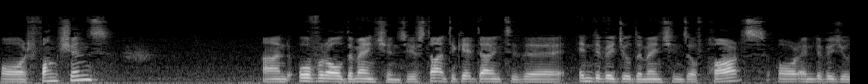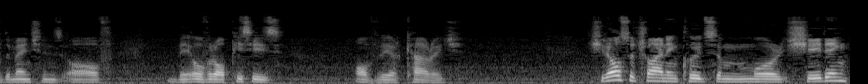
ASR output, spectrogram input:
or functions and overall dimensions. You're starting to get down to the individual dimensions of parts or individual dimensions of the overall pieces of their carriage. You should also try and include some more shading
